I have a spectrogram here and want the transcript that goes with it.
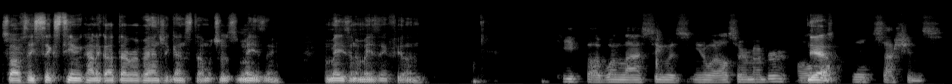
so obviously 16, we kind of got that revenge against them, which was amazing, amazing, amazing feeling. Keith, uh, one last thing was, you know what else I remember? All yeah. old sessions.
